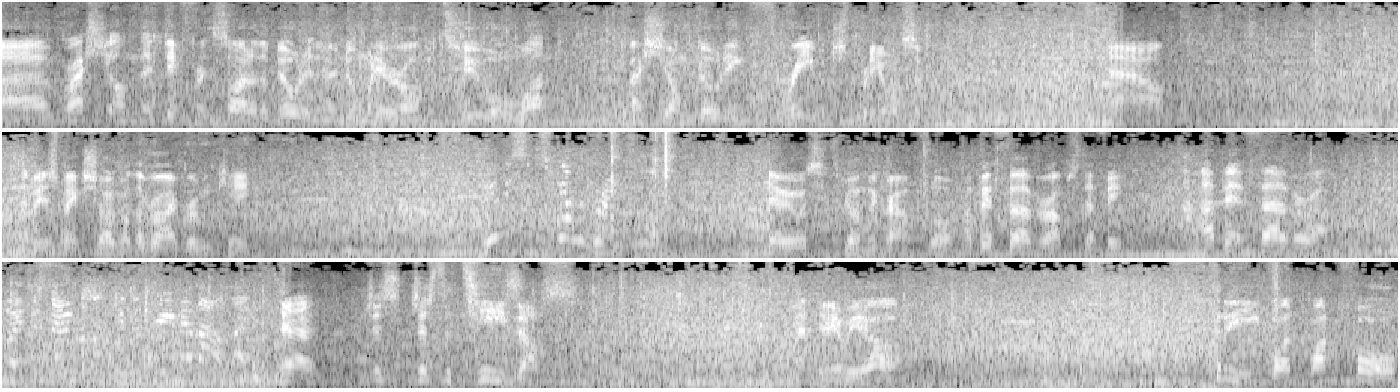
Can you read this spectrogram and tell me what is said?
Um, we're actually on the different side of the building though. Normally we're on two or one. We're actually on building three, which is pretty awesome. Now, let me just make sure I've got the right room key. We always seem to be on the ground floor. Yeah, we always seem to be on the ground floor. A bit further up, Steffi. A bit further up. Oh, just overlooking the premium outlet. Yeah, just just to tease us. And here we are. 3114.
